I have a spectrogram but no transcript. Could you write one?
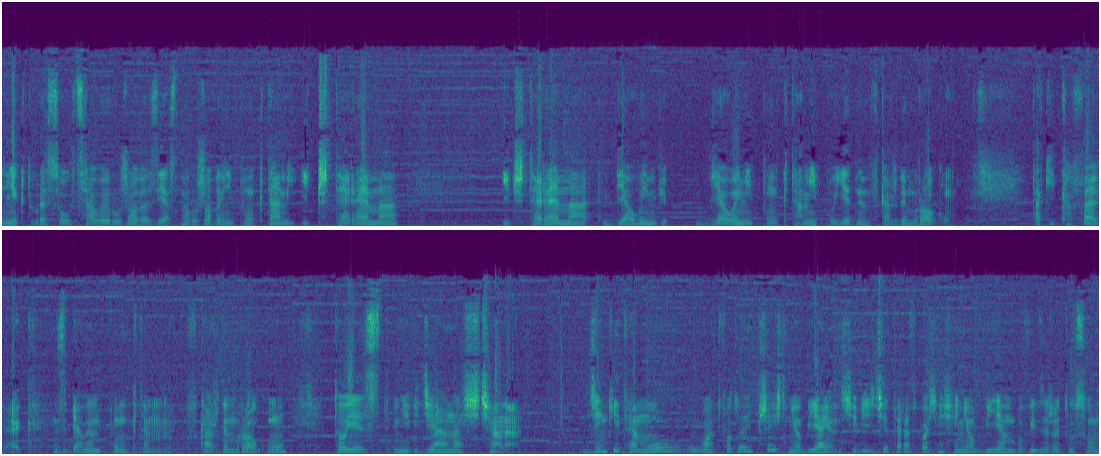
niektóre są całe różowe z jasno-różowymi punktami i czterema i czterema białymi, białymi punktami po jednym w każdym rogu. Taki kafelek z białym punktem w każdym rogu to jest niewidzialna ściana. Dzięki temu łatwo tutaj przejść, nie obijając się. Widzicie? Teraz właśnie się nie obijam, bo widzę, że tu są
